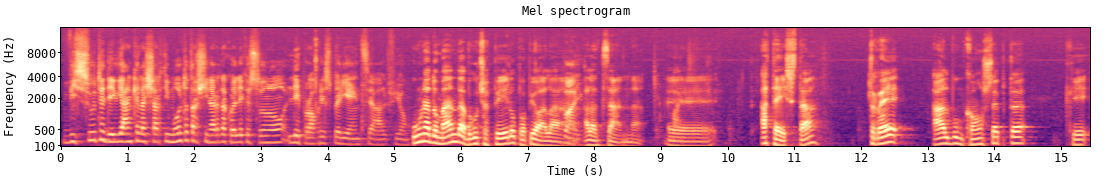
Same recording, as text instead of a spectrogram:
vissuto e devi anche lasciarti molto trascinare da quelle che sono le proprie esperienze, Alfio. Una domanda a bruciapelo proprio alla, alla zanna. Eh, a testa, tre album concept che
